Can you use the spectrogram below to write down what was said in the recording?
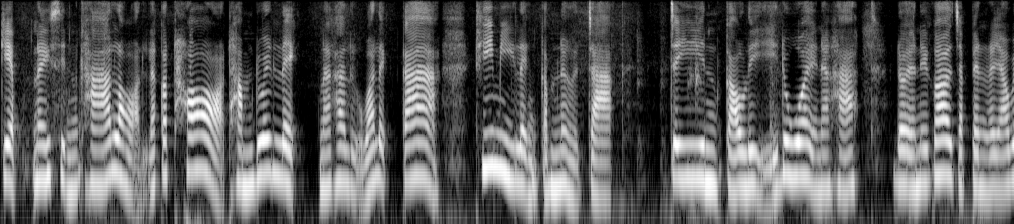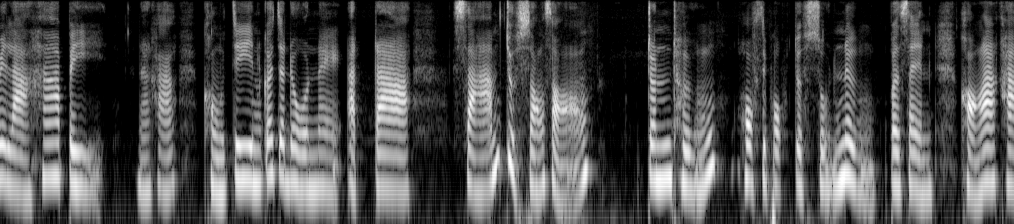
เก็บในสินค้าหลอดแล้วก็ท่อทำด้วยเหล็กนะคะ หรือว่าเหล็กกล้าที่มีแหล่งกำเนิดจากจีนเกาหลีด้วยนะคะ โดยอันนี้ก็จะเป็นระยะเวลา 5 ปีนะคะ ของจีนก็จะโดนในอัตรา 3.22 จนถึง 66.01%ของราคา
